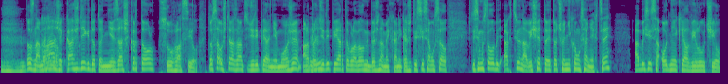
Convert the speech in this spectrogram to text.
To znamená, Áno. že každý, kto to nezaškrtol, súhlasil. To sa už teraz v rámci GDPR nemôže, ale pre mm-hmm. GDPR to bola veľmi bežná mechanika, že ty si sa musel, že ty si musel robiť akciu navyše, to je to, čo nikomu sa nechce, aby si sa od niekiaľ vylúčil.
